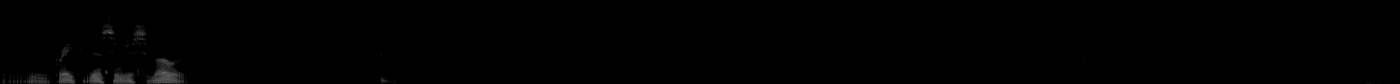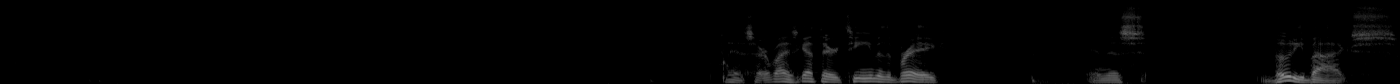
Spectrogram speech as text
And we're going to be breaking this in just a moment. Yes, everybody's got their team of the break in this booty box.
